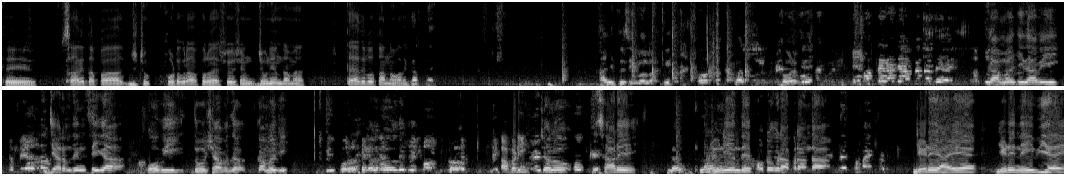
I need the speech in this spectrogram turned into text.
ਤੇ ਸਾਰੇ ਤਾਂ ਆਪਾਂ ਫੋਟੋਗ੍ਰਾਫਰ ਐਸੋਸੀਏਸ਼ਨ ਯੂਨੀਅਨ ਦਾ ਮੈਂ ਤਹਿ ਦਿਲੋਂ ਧੰਨਵਾਦ ਕਰਦਾ। ਹਾਂਜੀ ਤੁਸੀਂ ਬੋਲੋ। ਕੀ ਬੋਲ ਵੀਰੇ। ਕਮਲ ਜੀ ਦਾ ਵੀ ਜਨਮ ਦਿਨ ਸੀਗਾ ਉਹ ਵੀ ਦੋ ਸ਼ਬਦ ਕਮਲ ਜੀ। ਆ ਬੜੀ। ਚਲੋ ਸਾਰੇ ਯੂਨੀਅਨ ਦੇ ਫੋਟੋਗ੍ਰਾਫਰਾਂ ਦਾ ਜਿਹੜੇ ਆਏ ਹੈ ਜਿਹੜੇ ਨਹੀਂ ਵੀ ਆਏ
